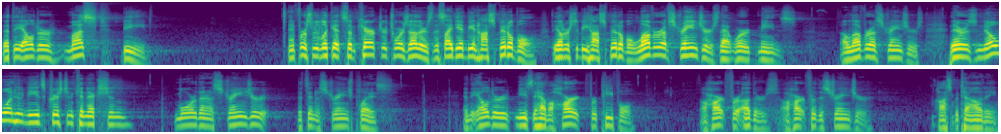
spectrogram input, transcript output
that the elder must be. And first, we look at some character towards others. This idea of being hospitable. The elder should be hospitable. Lover of strangers, that word means. A lover of strangers. There is no one who needs Christian connection more than a stranger that's in a strange place. And the elder needs to have a heart for people, a heart for others, a heart for the stranger. Hospitality.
